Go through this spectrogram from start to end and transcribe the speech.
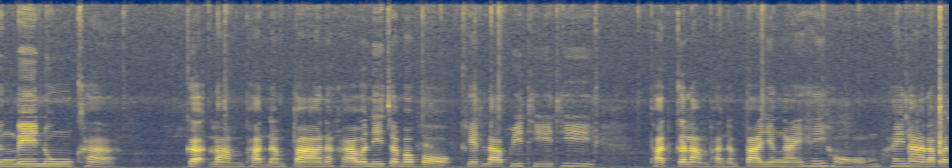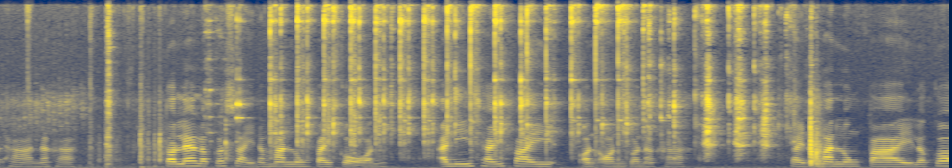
หนึ่งเมนูค่ะกระหล่ำผัดน้ำปลานะคะ วันนี้จะมาบอกเคล็ดลับวิธีที่ผัดกระหล่ำผัดน้ำปลายังไงให้หอมให้น่ารับประทานนะคะ ตอนแรกเราก็ใส่น้ำมันลงไปก่อน อันนี้ใช้ไฟอ่อนๆก่อนนะคะ ใส่น้ำมันลงไปแล้วก็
